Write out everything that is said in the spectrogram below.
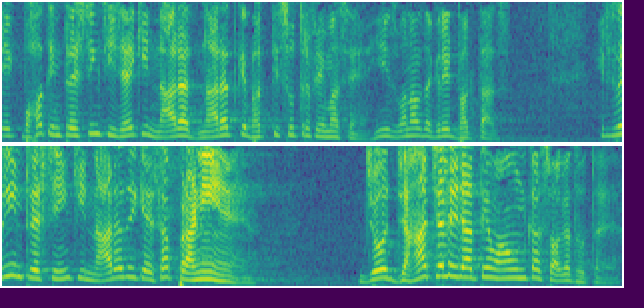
एक बहुत इंटरेस्टिंग चीज़ है कि नारद नारद के भक्ति सूत्र फ़ेमस है। He is one of the great bhaktas it's very interesting कि नारद एक ऐसा प्राणी है जो जहाँ चले जाते हैं, वहाँ उनका स्वागत होता है।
